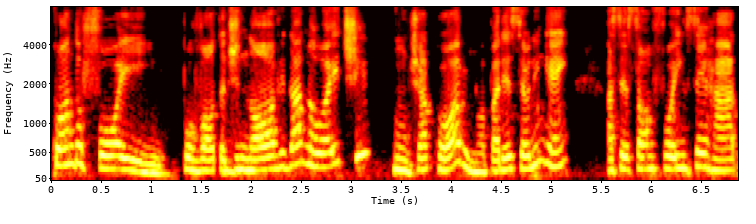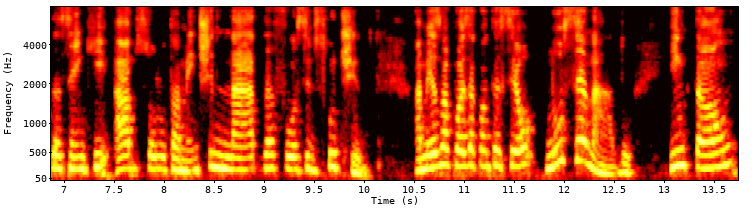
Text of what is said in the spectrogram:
quando foi por volta de nove da noite, não tinha quórum, não apareceu ninguém, a sessão foi encerrada sem que absolutamente nada fosse discutido. A mesma coisa aconteceu no Senado. Então,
